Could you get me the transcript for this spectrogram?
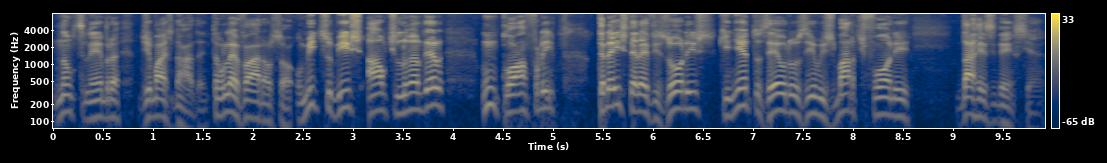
não se lembra de mais nada. Então levaram só o Mitsubishi Outlander, um cofre, três televisores, 500 euros e um smartphone da residência.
